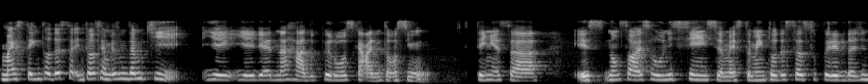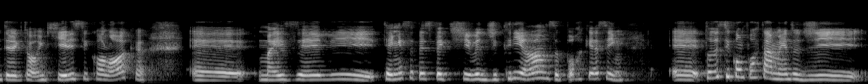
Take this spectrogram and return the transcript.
Mas tem toda essa. Então, assim, ao mesmo tempo que. E, e ele é narrado pelo Oscar, então, assim, tem essa. Esse, não só essa onisciência, mas também toda essa superioridade intelectual em que ele se coloca, é, mas ele tem essa perspectiva de criança, porque assim, é, todo esse comportamento de,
